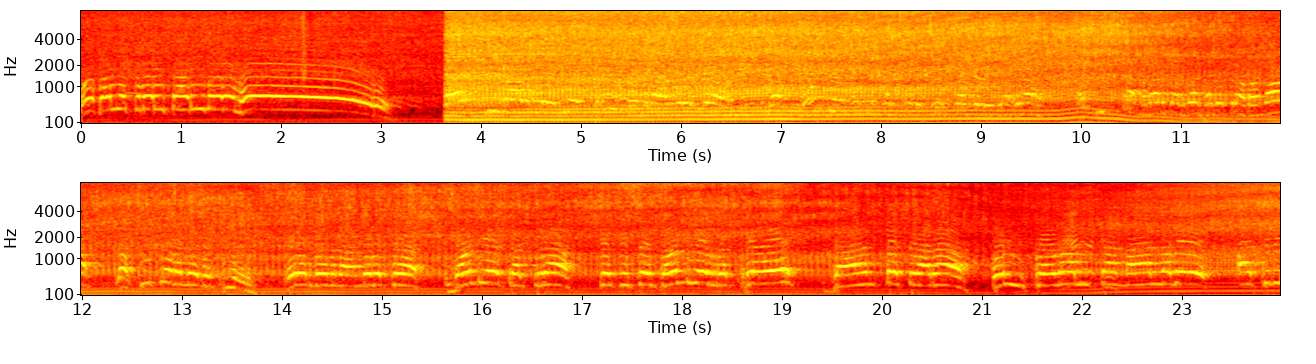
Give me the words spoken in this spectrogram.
ਉਹ ਬਾਈ ਇੱਕ ਵਾਰੀ ਤਾੜੀ ਮਾਰੋ ਫੇ ਅਸੀਂ ਧੰਨਵਾਦ ਕਰਦਾ ਸਾਡੇ ਭਰਾਵਾਂ ਦਾ ਲਸੀਕੇ ਵੱਲੋਂ ਦੇਖੀਏ ਖੇਡ ਦੇ ਮੈਦਾਨ ਦੇ ਵਿੱਚ ਟਰੈਕਟਰ ਤੇ ਜਿੱਥੇ ਜੌਂਡੀਏ ਰੱਖਿਆ ਜਾਨ ਤੋਂ ਪਿਆਰਾ ਕੋਈ ਸੋਨਾ ਲੀਕਾ ਨਾਲ ਲਵੇ। ਅੱਜ ਵੀ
